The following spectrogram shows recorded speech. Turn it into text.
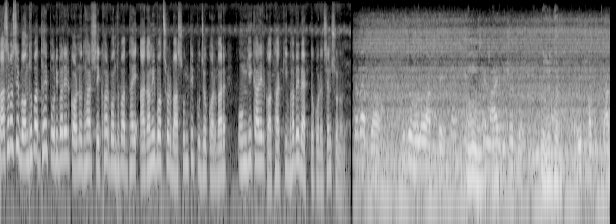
পাশাপাশি বন্দ্যোপাধ্যায় পরিবারের কর্ণধার শেখর বন্দ্যোপাধ্যায় আগামী বছর বাসন্তী পুজো করবার অঙ্গীকারের কথা কীভাবে ব্যক্ত করেছেন শুনুন। দাদা পুজো হলো আজকে। আজকে মায়ের বিসর্জন। বিসর্জন। এই ছ চার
